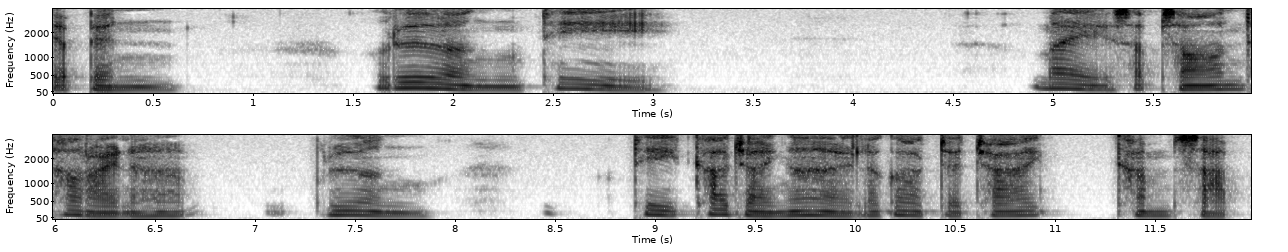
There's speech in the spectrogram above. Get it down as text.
จะเป็นเรื่องที่ไม่ซับซ้อนเท่าไหร่นะครับ เรื่องที่เข้าใจง่ายแล้วก็จะใช้คำศัพท์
